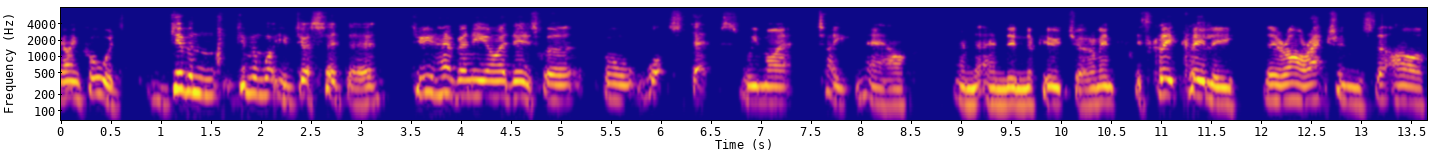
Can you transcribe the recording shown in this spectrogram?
going forward. Given given what you've just said there, do you have any ideas for for what steps we might take now and and in the future? I mean, it's clear, clearly there are actions that are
